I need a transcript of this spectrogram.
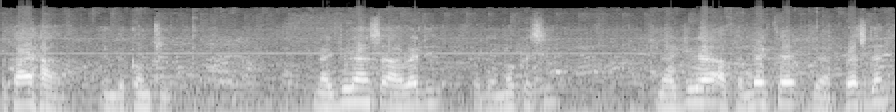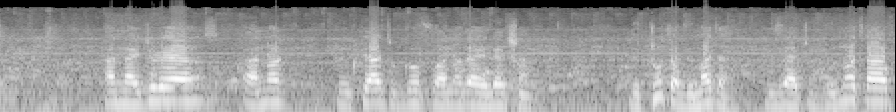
that I have in the country. Nigerians are ready for democracy. Nigeria have elected their president, and Nigerians are not prepared to go for another election. The truth of the matter is that you do not have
